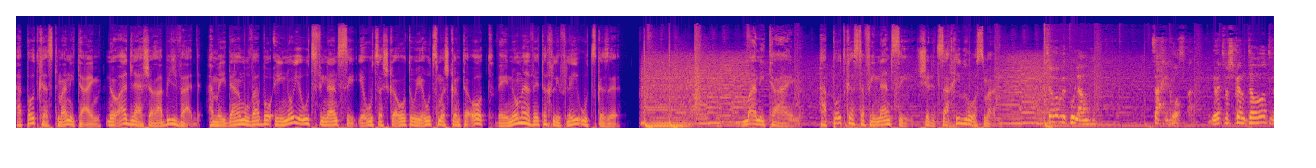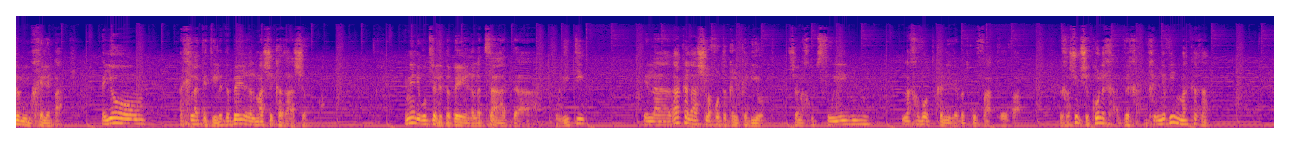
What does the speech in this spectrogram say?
הפודקאסט מאני טיים נועד להעשרה בלבד. המידע המובא בו אינו ייעוץ פיננסי, ייעוץ השקעות או ייעוץ משכנתאות, ואינו מהווה תחליף לייעוץ כזה. מאני טיים, הפודקאסט הפיננסי של צחי גרוסמן. שלום לכולם, צחי גרוסמן, יועץ משכנתאות ומומחה לבנק. היום החלטתי לדבר על מה שקרה השבוע. אינני רוצה לדבר על הצעד הפוליטי, אלא רק על ההשלכות הכלכליות שאנחנו צפויים לחוות כנראה בתקופה הקרובה. וחשוב שכל אחד ואחד מכם יבין מה קרה.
